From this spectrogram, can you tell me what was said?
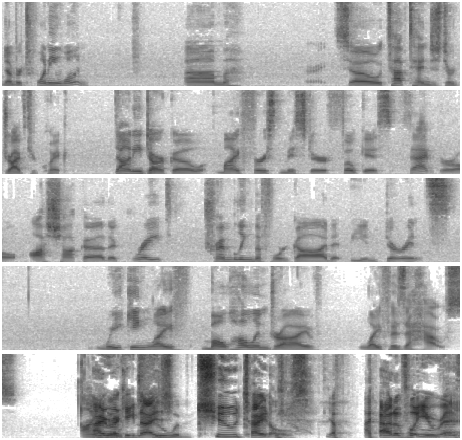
number 21. Um, all right, so top 10 just to drive through quick. Donnie Darko, My First Mister, Focus, Fat Girl, Ashaka the Great, Trembling Before God, The Endurance, Waking Life, Mulholland Drive, Life as a House. I, know recognize two of- two titles. Yep, out of what you read.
